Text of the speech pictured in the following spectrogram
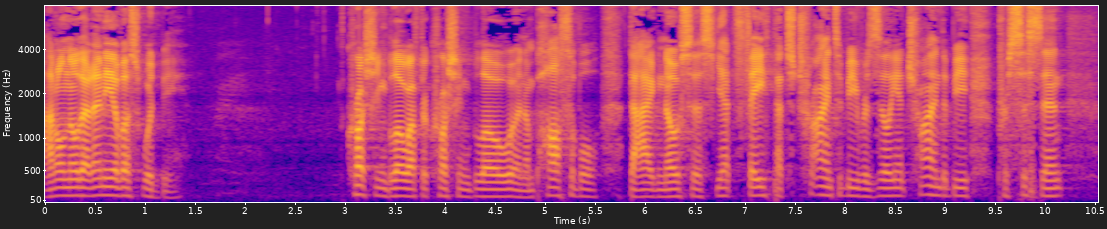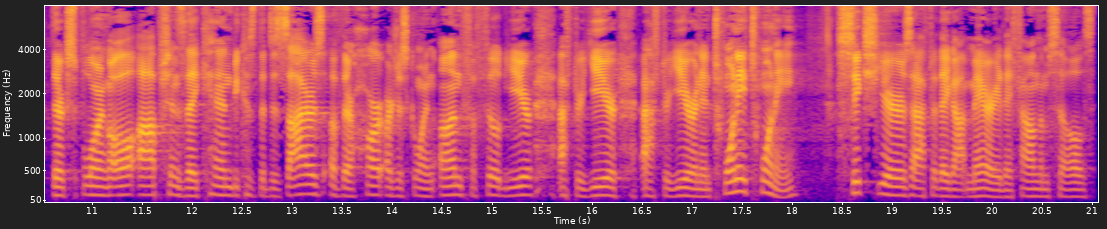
I don't know that any of us would be crushing blow after crushing blow, an impossible diagnosis, yet faith that's trying to be resilient, trying to be persistent. They're exploring all options they can because the desires of their heart are just going unfulfilled year after year after year. And in 2020, six years after they got married, they found themselves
